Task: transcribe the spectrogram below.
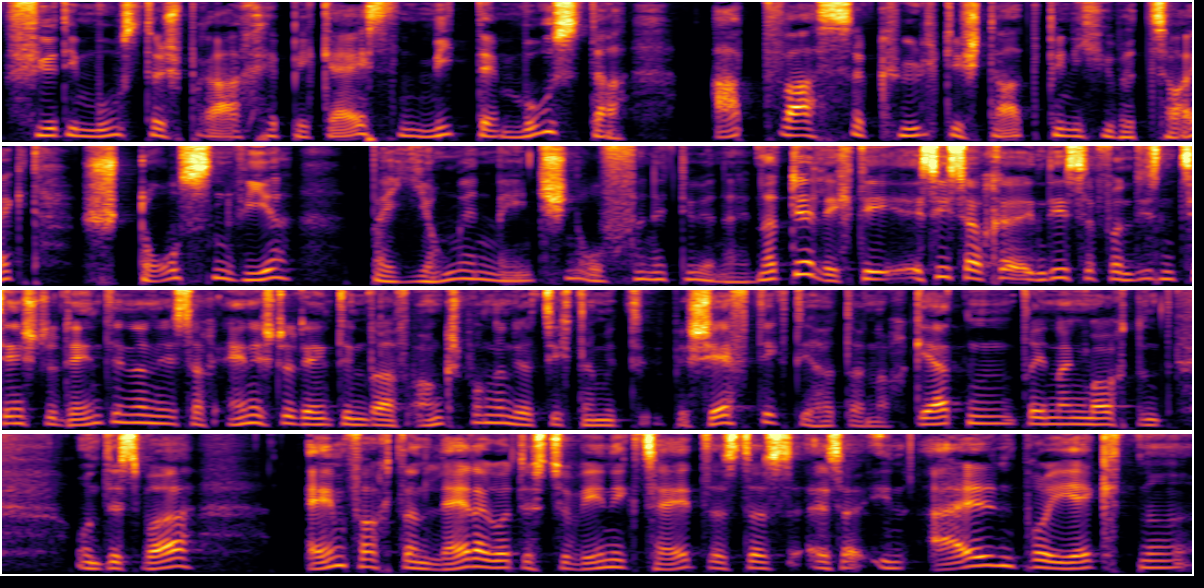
für die Mustersprache begeistern mit dem Muster Abwasser kühlt die Stadt, bin ich überzeugt, stoßen wir bei jungen Menschen offene Türen ein. Natürlich, die, es ist auch in dieser, von diesen zehn Studentinnen ist auch eine Studentin darauf angesprungen, die hat sich damit beschäftigt, die hat dann noch Gärten drinnen gemacht und, und es war einfach dann leider Gottes zu wenig Zeit, dass das also in allen Projekten,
